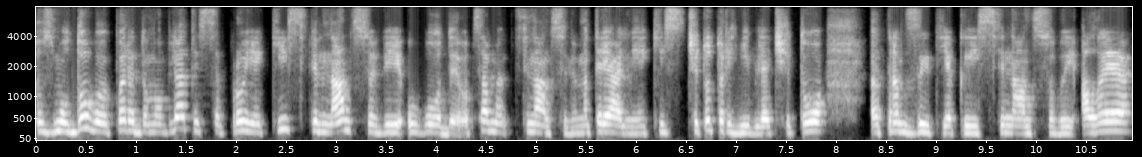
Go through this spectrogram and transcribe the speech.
з Молдовою передомовлятися про якісь фінансові угоди, от саме фінансові, матеріальні, якісь чи то торгівля, чи то е, транзит якийсь фінансовий, але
